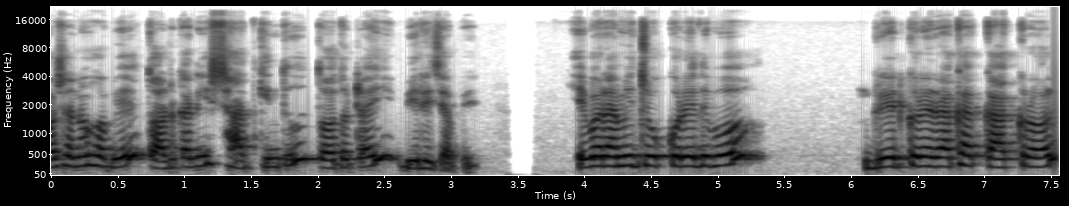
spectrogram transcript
কষানো হবে, তরকারির স্বাদ কিন্তু ততটাই বেড়ে যাবে। এবার আমি যোগ করে দেব, গ্রেট করে রাখা কাকরল।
